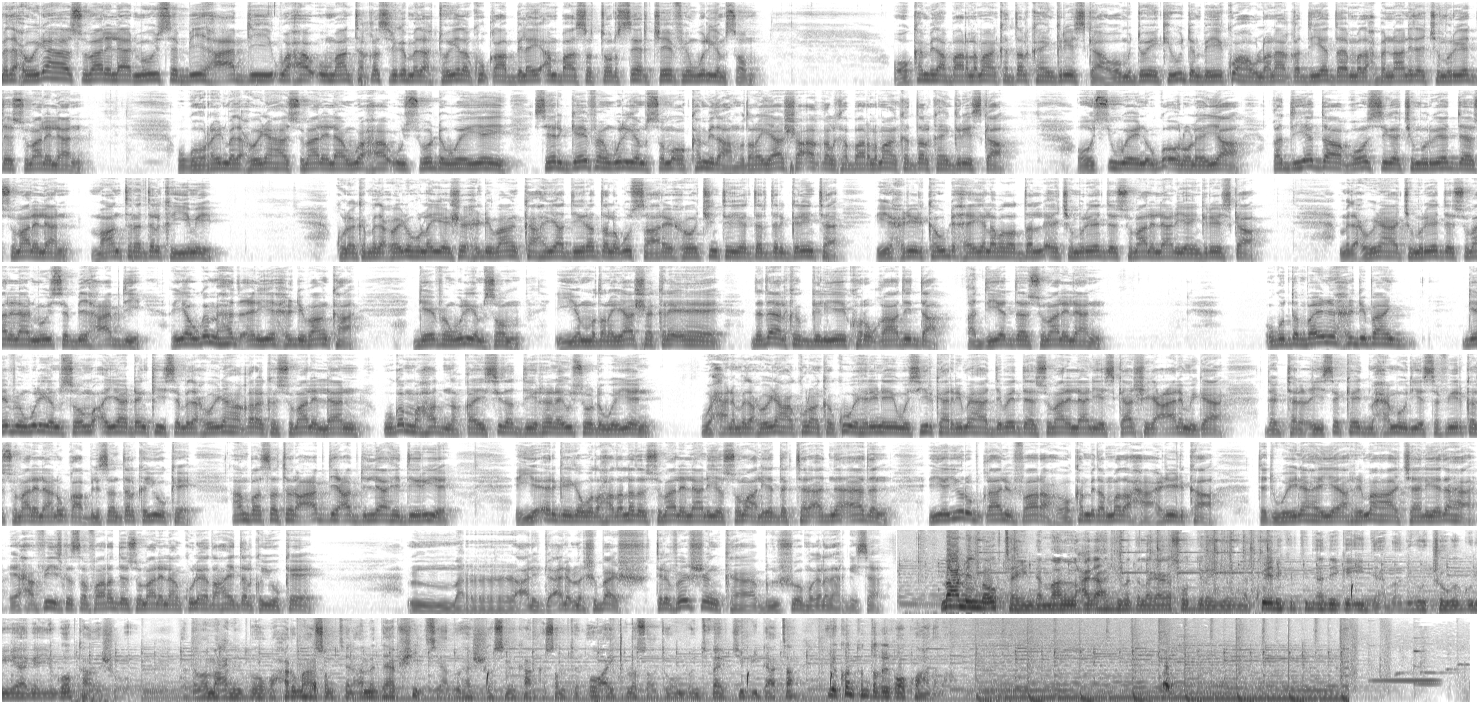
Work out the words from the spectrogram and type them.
madaxweynaha somalilan muuse biix cabdi waxa uu maanta qasriga madaxtooyada ku qaabilay ambasador ser jefen williamson oo ka mid ah baarlamaanka dalka ingiriiska oo muddooyinkii u dambeeyey ku howlanaa qadiyadda madax bannaanida jamhuuriyadda somalilan ugu horeyn madaxweynaha somalilan waxa uu soo dhoweeyey ser gefen williamson oo ka mid ah mudanayaasha aqalka baarlamaanka dalka ingiriiska oo si weyn ugu ololeeya qadiyadda aqoonsiga jamhuuriyadda somalilan maantana dalka yimi. Kulanka madaxweynuhu la yeeshay xildhibaanka ayaa diiradda lagu saaray xoojinta iyo dardargelinta iyo xidhiidhka u dhexeeya labada dal ee jamhuuriyadda somalilan iyo ingiriiska. Madaxweynaha jamhuuriyadda somalilan muuse biix cabdi ayaa uga mahad celiyey xildhibaanka geven williamson iyo mudanayaasha kale ee dadaalka geliyey koruqaadidda qadiyadda somalilan ugu dambeyn xildhibaan geven williamson ayaa dhankiisa madaxweynaha qaranka somalilan uga mahadnaqay sida diiran ay u soo dhoweeyeen. Waxaana madaxweynaha kulanka ku wehelinayay wasiirka arrimaha dibadda somalilan iyo iskaashiga caalamiga doctor ciise keyd maxamuud iyo safiirka somalilan u qaabilsan dalka u k ambasador cabdi cabdilaahi diiriye iyo ergeyga wadahadalada somalilan iyo soomaaliya doctor adna aadan iyo yurub qaali faarax oo ka mid a madaxa xidhiidhka dadweynaha iyo arrimaha jaaliyadaha ee xafiiska safaaradda somalilan ku leedahay dalka u k. Cumar cali ducaali cumar shabaash telefishinka bulsho magaalada hargeysa. Macmil ma ogtahay in dhammaan lacagaha dibadda lagaaga soo dirayo inaad ku heli kartid adeega iidahab adigoo jooga gurigaaga iyo goobtaada shugo haddaba macmil booqo xarumaha somtel ama dahabshiid si aad u hesho simikaarka somtel oo ay kula socoto g b data iyo konton daqiiqo ku hadala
